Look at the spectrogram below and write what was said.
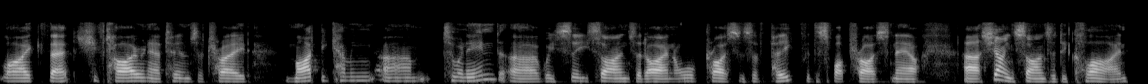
like that shift higher in our terms of trade might be coming um, to an end. Uh, we see signs that iron ore prices have peaked, with the spot price now uh, showing signs of decline.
